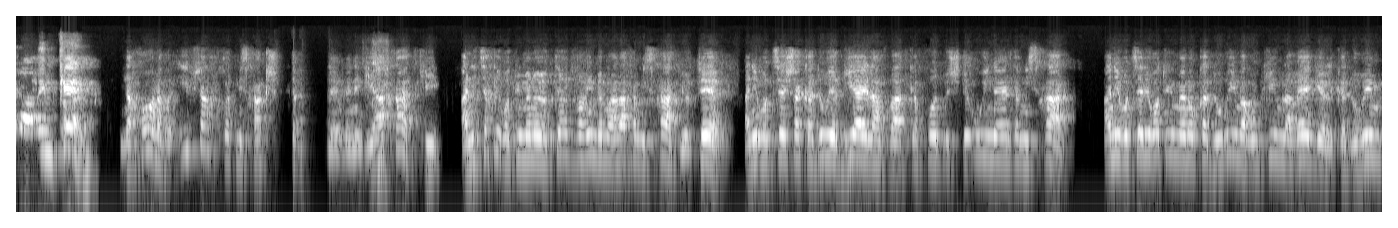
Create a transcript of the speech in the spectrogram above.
פעמים כן. נכון, אבל אי אפשר לחכות משחק שלם לנגיעה אחת, כי אני צריך לראות ממנו יותר דברים במהלך המשחק, יותר. אני רוצה שהכדור יגיע אליו בהתקפות ושהוא ינהל את המשחק. אני רוצה לראות ממנו כדורים ארוכים לרגל, כדורים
